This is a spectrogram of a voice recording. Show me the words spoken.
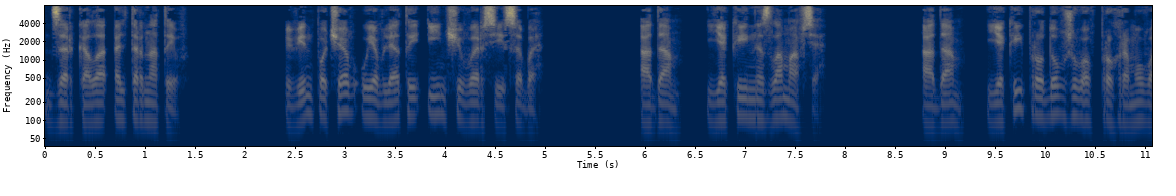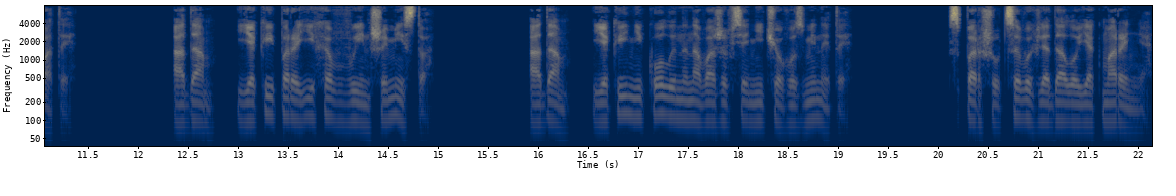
Дзеркала альтернатив. Він почав уявляти інші версії себе. Адам, який не зламався. Адам, який продовжував програмувати. Адам, який переїхав в інше місто. Адам, який ніколи не наважився нічого змінити. Спершу це виглядало як марення.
